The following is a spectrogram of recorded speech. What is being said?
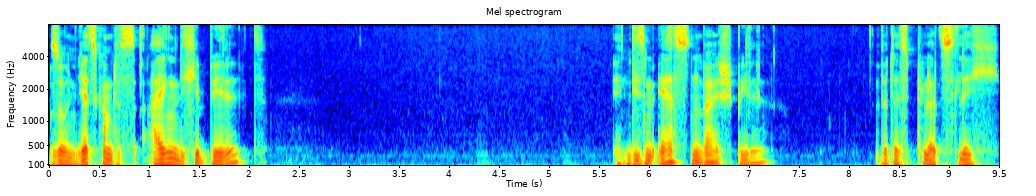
So, und jetzt kommt das eigentliche Bild. In diesem ersten Beispiel wird es plötzlich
